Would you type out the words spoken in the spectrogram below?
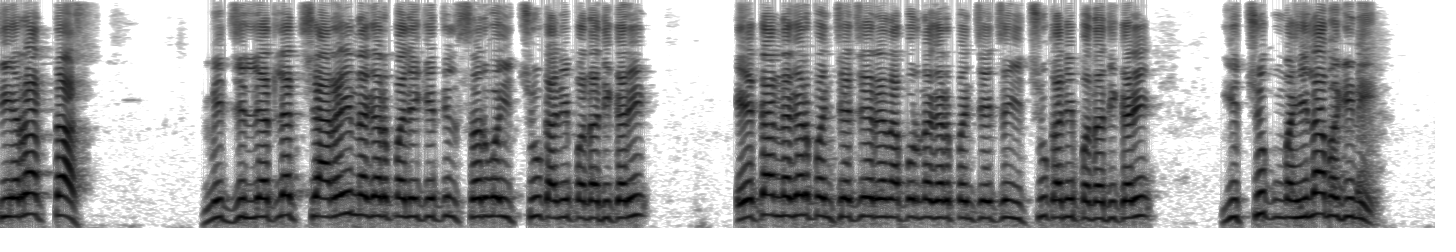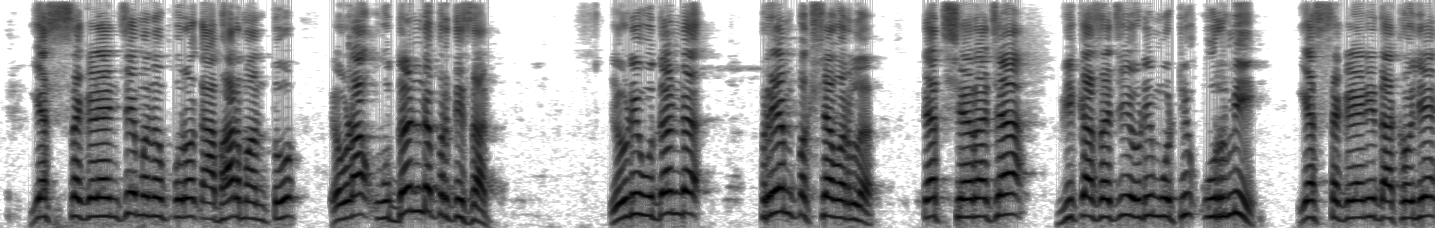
तेरा तास मी जिल्ह्यातल्या चारही नगरपालिकेतील सर्व इच्छुक आणि पदाधिकारी एका नगरपंचायतचे रेणापूर नगरपंचायतचे इच्छुक आणि पदाधिकारी इच्छुक महिला भगिनी या सगळ्यांचे मनपूर्वक आभार मानतो. एवढा उदंड प्रतिसाद एवढी उदंड प्रेम पक्षावरलं त्यात शहराच्या विकासाची एवढी मोठी उर्मी या सगळ्यांनी दाखवली आहे.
